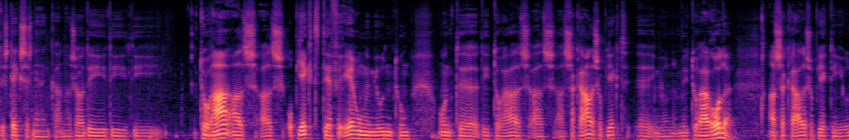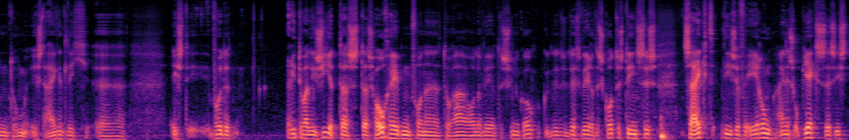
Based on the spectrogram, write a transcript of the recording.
des Textes nennen kann. Also die, die, die Torah als, als Objekt der Verehrung im Judentum und äh, die Torah als, als, als sakrales Objekt äh, im Judentum, die Torah-Rolle als sakrales Objekt im Judentum ist eigentlich, ist, wurde ritualisiert. Das, das Hochheben von einer Torahrolle während des, Synagoge, während des Gottesdienstes zeigt diese Verehrung eines Objekts. Das, ist,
